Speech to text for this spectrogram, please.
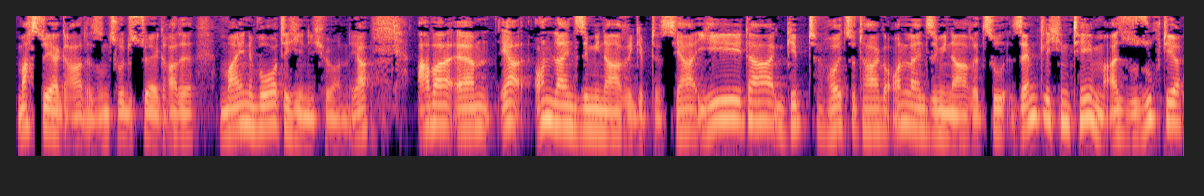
Machst du ja gerade, sonst würdest du ja gerade meine Worte hier nicht hören, ja. Aber ähm, ja, Online-Seminare gibt es, ja. Jeder gibt heutzutage Online-Seminare zu sämtlichen Themen. Also such dir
